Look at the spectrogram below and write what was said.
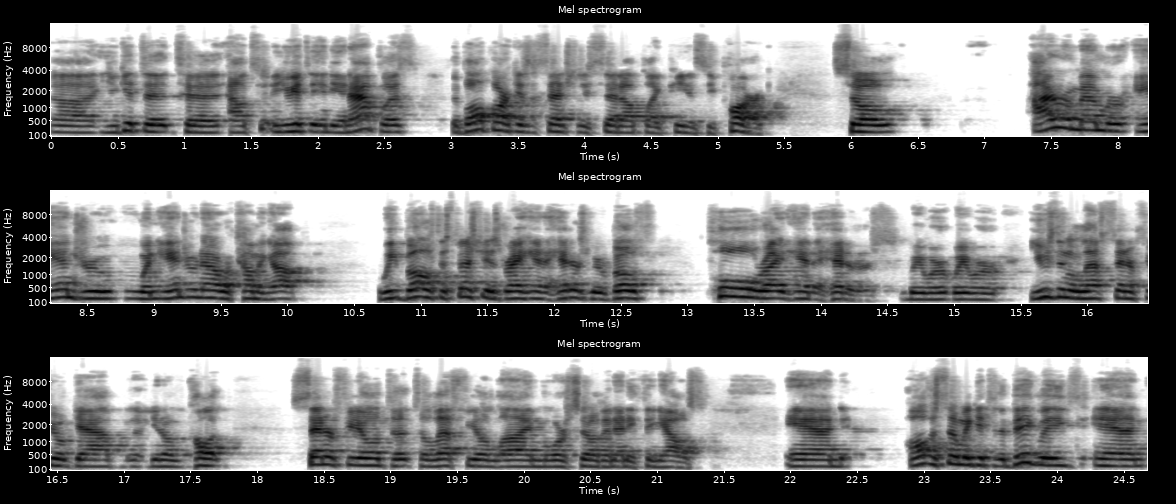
uh, you get to to Altoona, you get to Indianapolis. The ballpark is essentially set up like PNC Park. So I remember Andrew when Andrew and I were coming up. We both, especially as right-handed hitters, we were both pull right-handed hitters. We were we were using the left center field gap. You know, call it center field to, to left field line more so than anything else. And all of a sudden we get to the big leagues and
